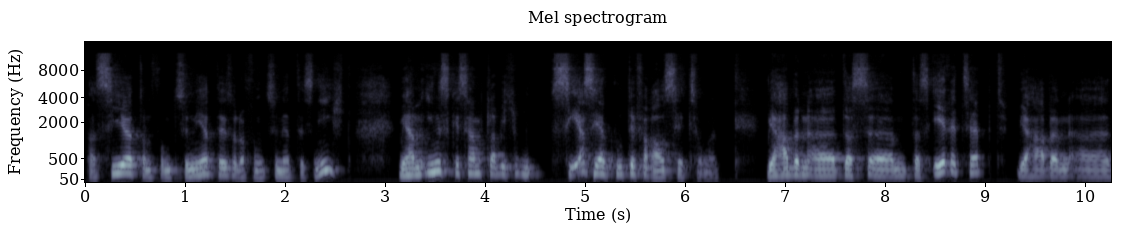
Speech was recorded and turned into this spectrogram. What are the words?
passiert und funktioniert das oder funktioniert das nicht. Wir haben insgesamt, glaube ich, sehr, sehr gute Voraussetzungen. Wir haben äh, das, äh, das E-Rezept, wir haben äh,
